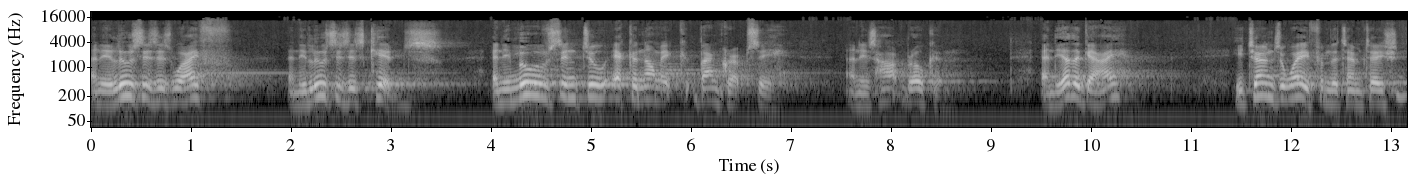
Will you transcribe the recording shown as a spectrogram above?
and he loses his wife and he loses his kids and he moves into economic bankruptcy and is heartbroken. And the other guy, he turns away from the temptation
